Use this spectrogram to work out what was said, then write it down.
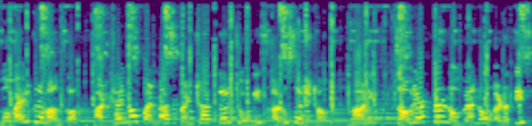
मोबाईल क्रमांक अठ्ठ्याण्णव पन्नास पंच्याहत्तर चोवीस अडुसष्ट आणि चौऱ्याहत्तर नव्याण्णव अडतीस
